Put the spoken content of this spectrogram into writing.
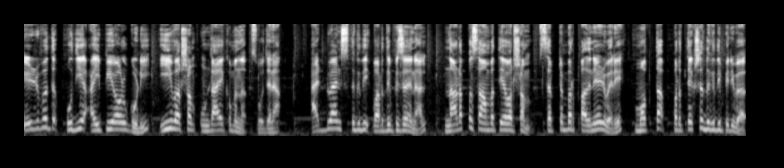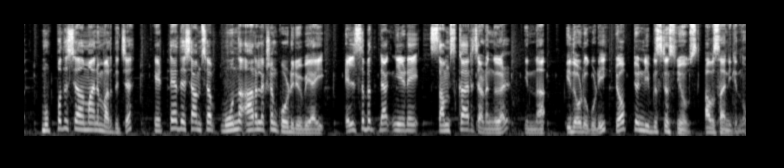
എഴുപത് പുതിയ ഐ പി ഒകൾ കൂടി ഈ വർഷം ഉണ്ടായേക്കുമെന്ന് സൂചന. അഡ്വാൻസ് നികുതി വർദ്ധിപ്പിച്ചതിനാൽ നടപ്പ് സാമ്പത്തിക വർഷം സെപ്റ്റംബർ പതിനേഴ് വരെ മൊത്ത പ്രത്യക്ഷ നികുതി പിരിവ് മുപ്പത് ശതമാനം വർദ്ധിച്ച് എട്ട് ദശാംശം മൂന്ന് ആറ് ലക്ഷം കോടി രൂപയായി. എലിസബത്ത് രാജ്ഞിയുടെ സംസ്കാര ചടങ്ങുകൾ ഇന്ന്. ഇതോടുകൂടി ടോപ്പ് ട്വന്റി ബിസിനസ് ന്യൂസ് അവസാനിക്കുന്നു.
